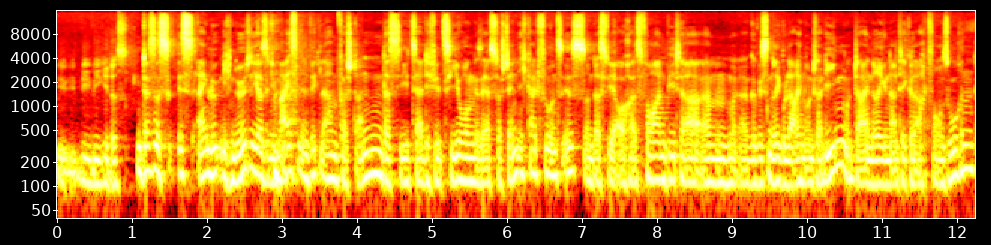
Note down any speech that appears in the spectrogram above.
wie, wie, wie, geht das? Das ist, ist ein Glück nicht nötig. Also die meisten Entwickler haben verstanden, dass die Zertifizierung eine Selbstverständlichkeit für uns ist und dass wir auch als Fondsanbieter ähm, gewissen Regularien unterliegen und da in der Regel Artikel 8 Fonds suchen.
